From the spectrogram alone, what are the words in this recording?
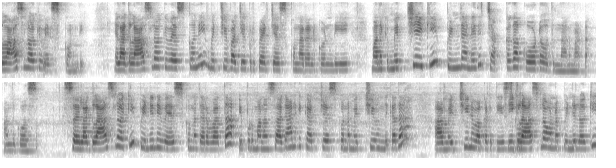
గ్లాసులోకి వేసుకోండి. ఇలా గ్లాసులోకి వేసుకొని మిర్చి బజ్జీ ప్రిపేర్ చేసుకున్నారనుకోండి మనకి మిర్చికి పిండి అనేది చక్కగా కోట్ అవుతుంది అనమాట అందుకోసం. సో ఇలా గ్లాస్లోకి పిండిని వేసుకున్న తర్వాత ఇప్పుడు మనం సగానికి కట్ చేసుకున్న మిర్చి ఉంది కదా ఆ మిర్చిని ఒకటి తీసి ఈ గ్లాస్లో ఉన్న పిండిలోకి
